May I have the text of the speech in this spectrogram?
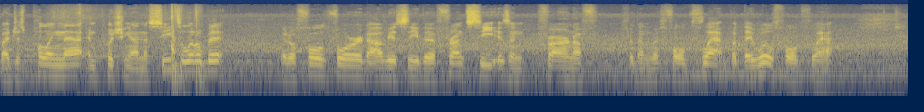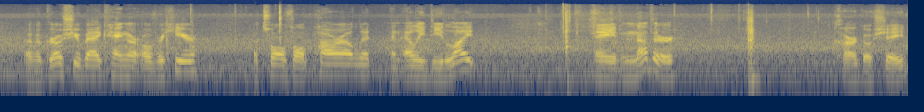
By just pulling that and pushing on the seats a little bit it'll fold forward. Obviously the front seat isn't far enough for them to fold flat but they will fold flat I have a grocery bag hanger over here, a 12 volt power outlet, an LED light, another cargo shade.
